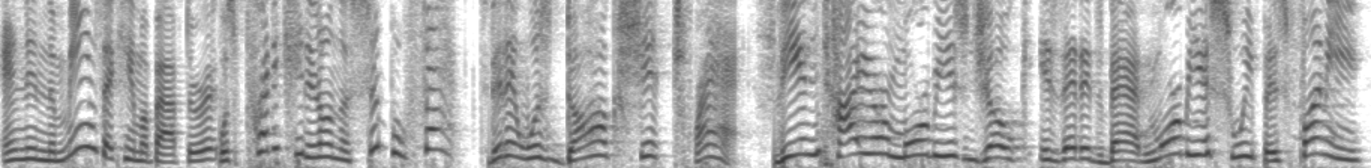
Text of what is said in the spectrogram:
And then the memes that came up after it was predicated on the simple fact that it was dog shit trash. The entire Morbius joke is that it's bad. Morbius sweep is funny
